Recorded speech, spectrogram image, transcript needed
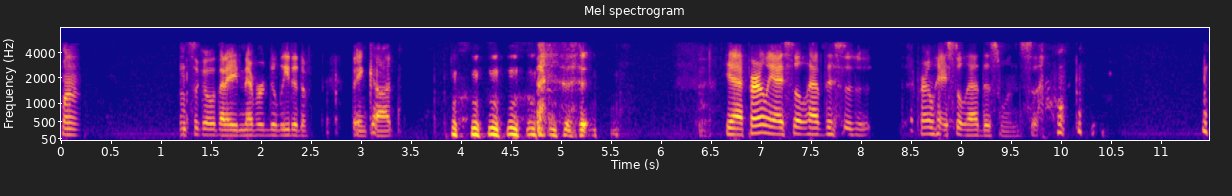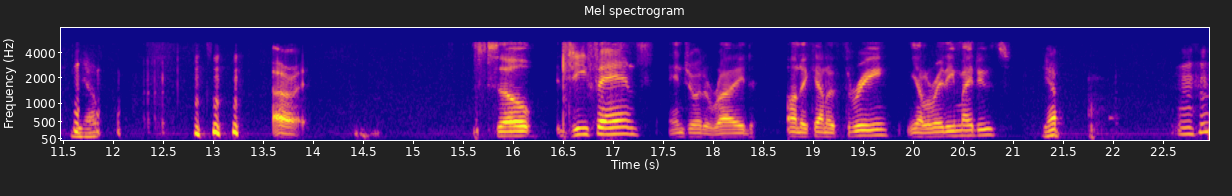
months ago that I never deleted. Thank God. Yeah, apparently I still have this. Uh, apparently I still have this one. So yep. All right. So, G fans, enjoy the ride. On the count of three, y'all ready, my dudes? Yep. Mm-hmm.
